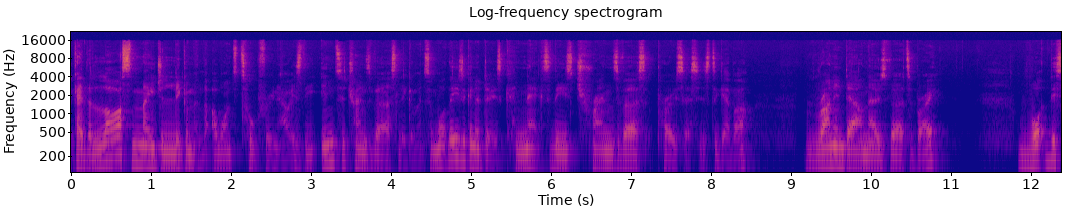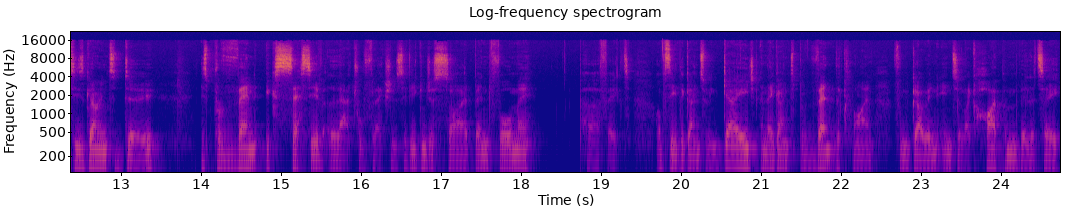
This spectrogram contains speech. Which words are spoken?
Okay, the last major ligament that I want to talk through now is the intertransverse ligaments. And what these are going to do is connect these transverse processes together, running down those vertebrae. What this is going to do is prevent excessive lateral flexion. So if you can just side bend for me, perfect. Obviously, they're going to engage and they're going to prevent the client from going into like hypermobility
